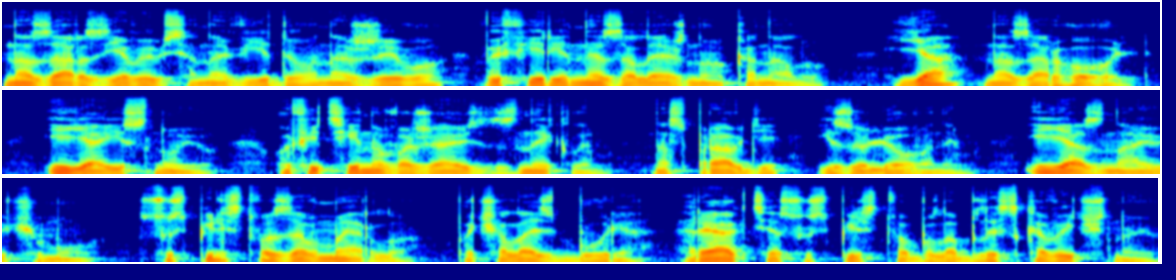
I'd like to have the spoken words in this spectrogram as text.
Назар з'явився на відео наживо в ефірі незалежного каналу. Я Назар Гоголь. І я існую. Офіційно вважаюсь зниклим, насправді ізольованим. І я знаю чому. Суспільство завмерло, почалась буря. Реакція суспільства була блискавичною.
